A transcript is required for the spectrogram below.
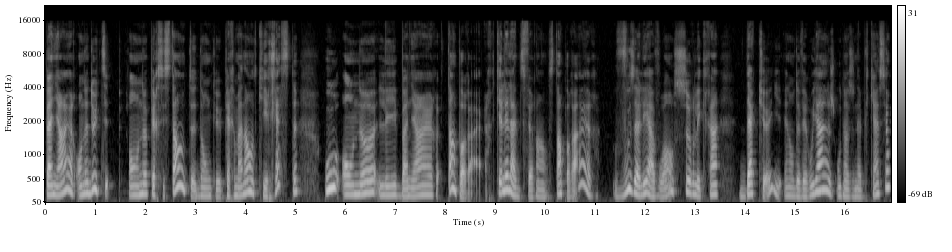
bannières, on a deux types. On a persistante, donc permanente, qui reste, ou on a les bannières temporaires. Quelle est la différence? Temporaire, vous allez avoir sur l'écran d'accueil et non de verrouillage ou dans une application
